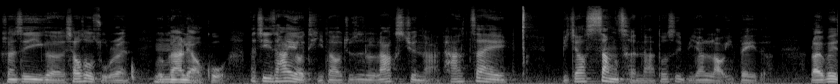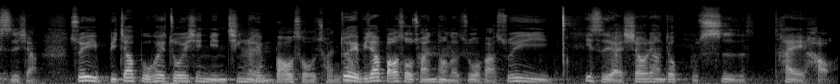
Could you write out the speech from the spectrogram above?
算是一个销售主任，有跟他聊过。那其实他也有提到，就是 Luxion 啊，他在比较上层啊，都是比较老一辈的老一辈思想，所以比较不会做一些年轻人保守传统，对，比较保守传统的做法，所以一直以来销量都不是太好。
